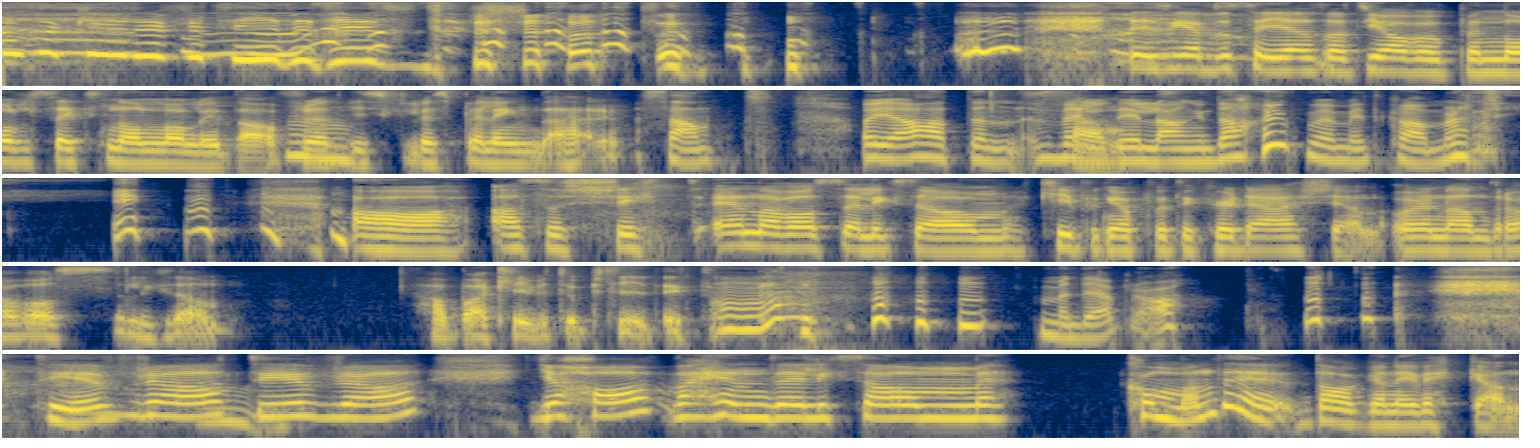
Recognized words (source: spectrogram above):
Alltså gud, det är för tidigt. Jag är så trött. Det ska ändå sägas att jag var uppe 06.00 idag för att vi skulle spela in det här. Sant. Och jag har haft en väldigt lång dag med mitt kamerateam. Ja, alltså shit. En av oss är liksom keeping up with the Kardashian och den andra av oss liksom har bara klivit upp tidigt. Men det är bra. Det är bra, det är bra. Jaha, vad händer liksom kommande dagarna i veckan?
